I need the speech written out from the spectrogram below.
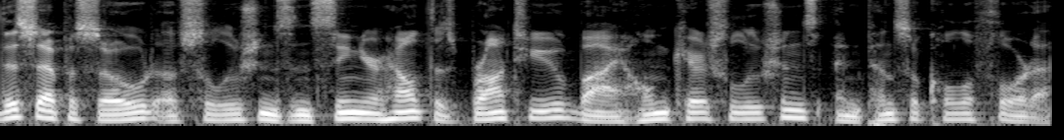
This episode of Solutions in Senior Health is brought to you by Home Care Solutions in Pensacola, Florida.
